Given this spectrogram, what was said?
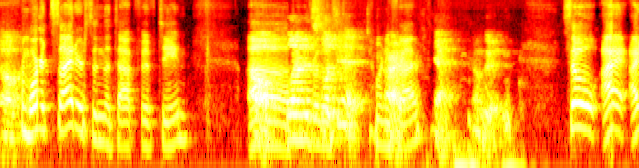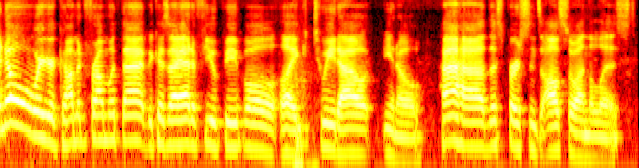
Oh, Mort Seider's in the top 15. oh uh, well, it's legit. 25. All right. Yeah, I'm good. So I, I know where you're coming from with that because I had a few people like tweet out, you know, haha, this person's also on the list.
